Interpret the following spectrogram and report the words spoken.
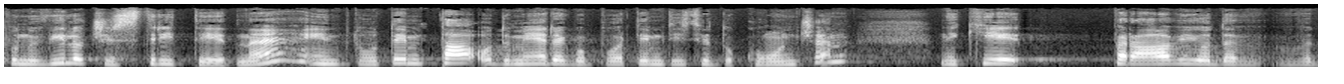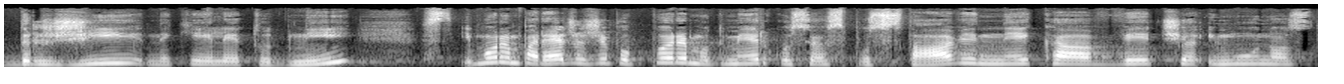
Ponovilo čez tri tedne in potem ta odmerek bo potem tisti dokončen, nekje pravijo, da drži nekje leto dni. Moram pa reči, da že po prvem odmerku se vzpostavi neka večja imunost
